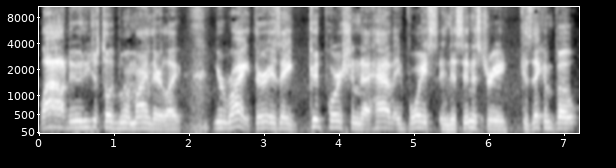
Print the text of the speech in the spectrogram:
wow, dude, you just totally blew my mind there. Like, you're right. There is a good portion that have a voice in this industry because they can vote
